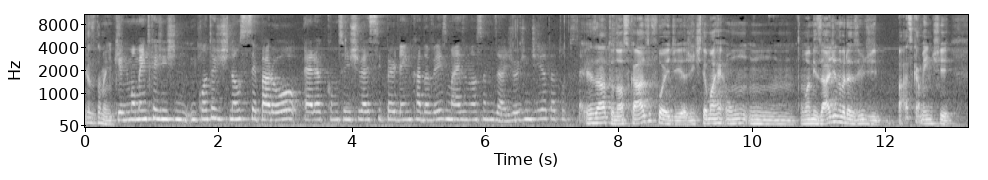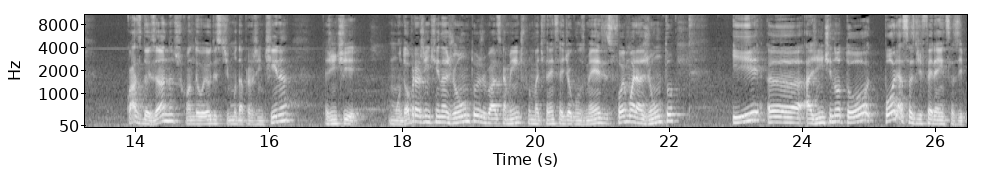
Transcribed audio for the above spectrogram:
Exatamente. Porque no momento que a gente, enquanto a gente não se separou, era como se a gente estivesse se perdendo cada vez mais a nossa amizade. Hoje em dia tá tudo certo. Exato. O nosso caso foi de a gente ter uma, um, um, uma amizade no Brasil de basicamente quase dois anos, quando eu decidi mudar para Argentina. A gente mudou para Argentina juntos, basicamente, por uma diferença de alguns meses, foi morar junto. E uh, a gente notou, por essas diferenças e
